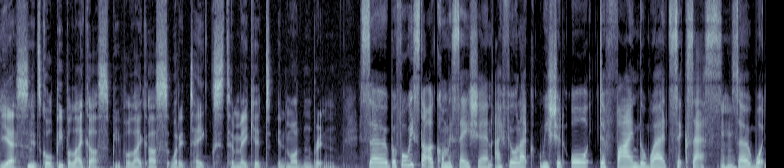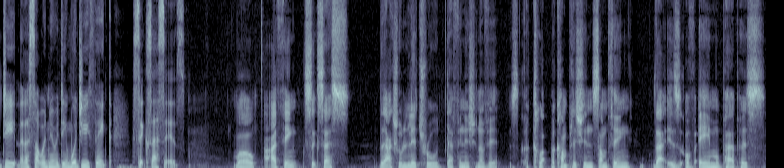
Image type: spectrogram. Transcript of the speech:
Yes, it's called People Like Us. People Like Us, What It Takes to Make It in Modern Britain. So, before we start our conversation, I feel like we should all define the word success. Mm-hmm. So, what do you, let's start with Nuruddin. What do you think success is? Well, I think success, the actual literal definition of it, is acc- accomplishing something that is of aim or purpose.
